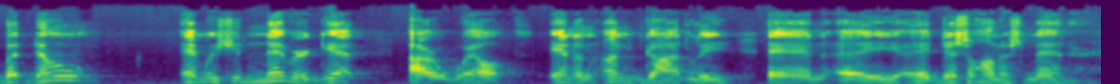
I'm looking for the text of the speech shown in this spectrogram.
But don't, and we should never get our wealth in an ungodly and a, a dishonest manner.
